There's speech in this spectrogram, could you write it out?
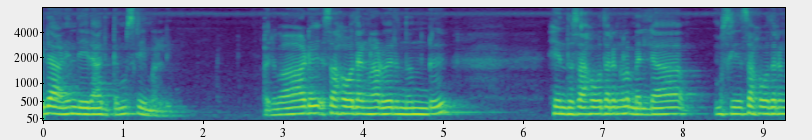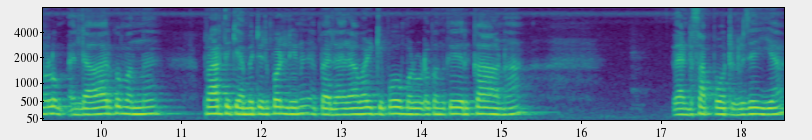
ഇതാണ് ഇന്ത്യയിലെ ആദ്യത്തെ മുസ്ലിം പള്ളി. ഒരുപാട് സഹോദരങ്ങൾ അവിടെ വരുന്നുണ്ട്. ഹിന്ദു സഹോദരങ്ങളും എല്ലാ മുസ്ലിം സഹോദരങ്ങളും എല്ലാവർക്കും വന്ന് പ്രാർത്ഥിക്കാൻ പറ്റിയൊരു പള്ളിയാണ്. അപ്പോൾ എല്ലാവരും ആ വഴിക്ക് പോകുമ്പോഴൂടെ ഒന്ന് കയറി കാണുക. വേണ്ട സപ്പോർട്ടുകൾ ചെയ്യുക.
